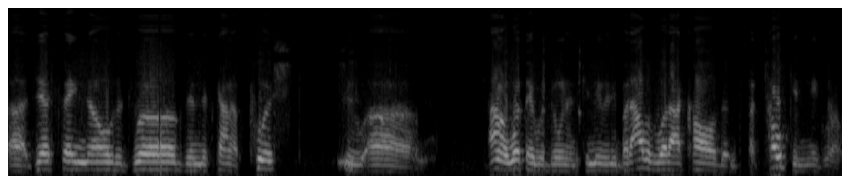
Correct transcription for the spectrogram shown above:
uh, just say no to drugs, and this kind of push to uh, I don't know what they were doing in the community, but I was what I called a, a token Negro,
